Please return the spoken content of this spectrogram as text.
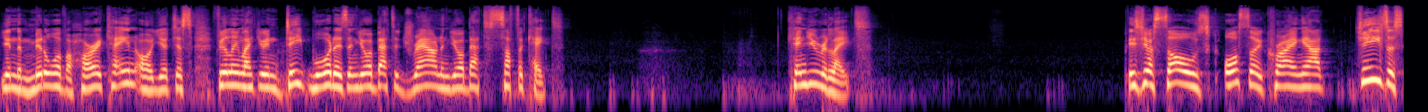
you're in the middle of a hurricane, or you're just feeling like you're in deep waters and you're about to drown and you're about to suffocate. Can you relate? Is your souls also crying out, Jesus,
